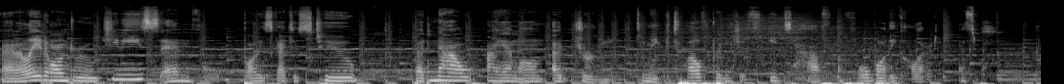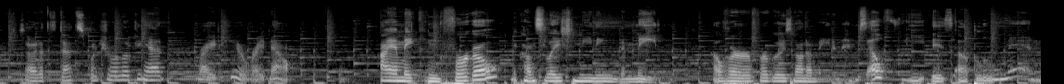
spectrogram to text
And I later on drew chibis and full body sketches too. But now I am on a journey to make 12 princes, each have a full body colored as well. So that's that's what you're looking at right here, right now. I am making Virgo, the constellation meaning the maiden. However, Virgo is not a maiden himself, he is a blue man.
